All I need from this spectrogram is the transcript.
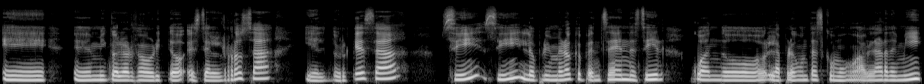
Eh, eh, mi color favorito es el rosa y el turquesa. Sí, sí, lo primero que pensé en decir cuando la pregunta es como hablar de mí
